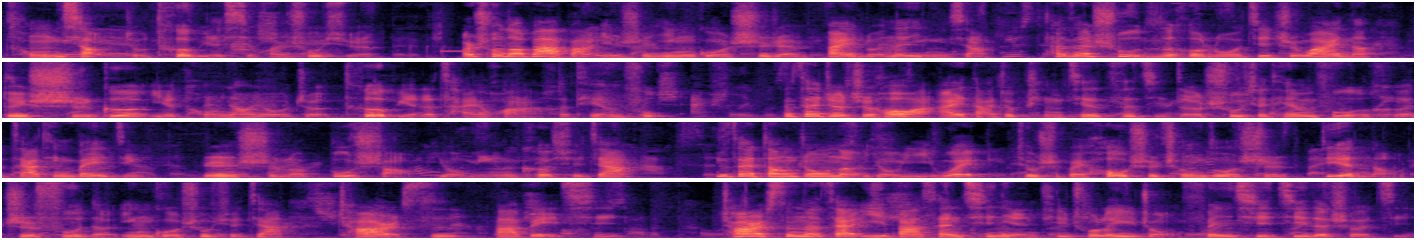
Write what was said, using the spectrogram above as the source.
从小就特别喜欢数学，而受到爸爸也是英国诗人拜伦的影响，他在数字和逻辑之外呢，对诗歌也同样有着特别的才华和天赋。那在这之后啊，艾达就凭借自己的数学天赋和家庭背景。认识了不少有名的科学家，那在当中呢，有一位就是被后世称作是电脑之父的英国数学家查尔斯·巴贝奇。查尔斯呢，在一八三七年提出了一种分析机的设计，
